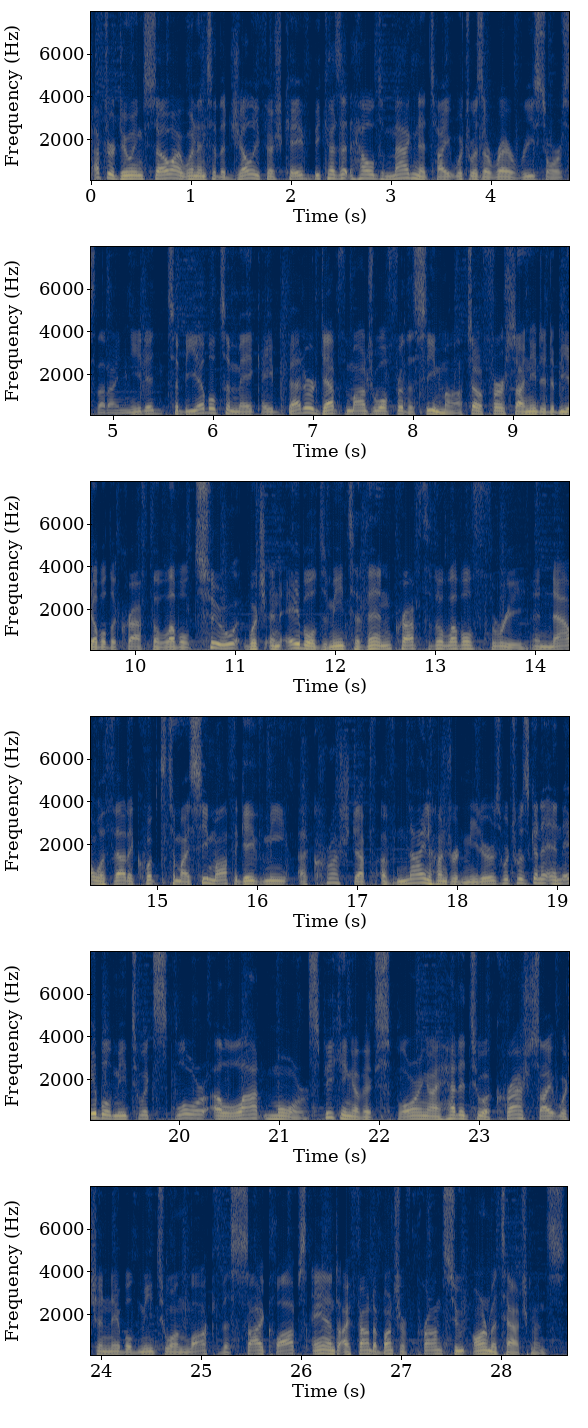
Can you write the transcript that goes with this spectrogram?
After doing so, I went into the jellyfish cave because it held magnetite, which was a rare resource that I needed to be able to make a better depth module for the Seamoth. So first I needed to be able to craft the level 2, which enabled me to then craft the level 3. And now with that equipped to my Seamoth, it gave me a crush depth of 900 meters, which was going to enable me to explore a lot more. Speaking of exploring, I headed to a crash site which enabled me to unlock the Cyclops, and I found a bunch of prawn suit arm attachments.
